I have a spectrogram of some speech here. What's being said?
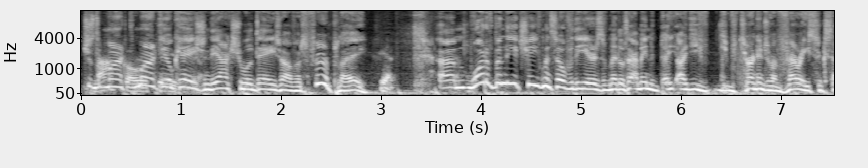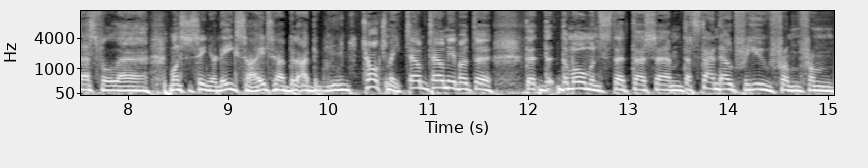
just mark, mark, mark the occasion, the actual date of it. Fair play. Yeah. Um, what have been the achievements over the years of Midleton? I mean, you've, you've turned into a very successful uh, Munster Senior League side. I, I, talk to me. Tell, tell me about the the, the, the moments that that, um, that stand out for you from, from,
